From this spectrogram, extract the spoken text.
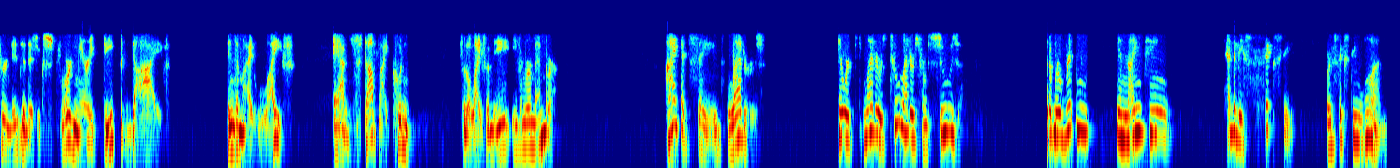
turned into this extraordinary deep dive into my life and stuff I couldn't, for the life of me, even remember. I had saved letters. There were letters, two letters from Susan that were written in 19, had to be 60 or 61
